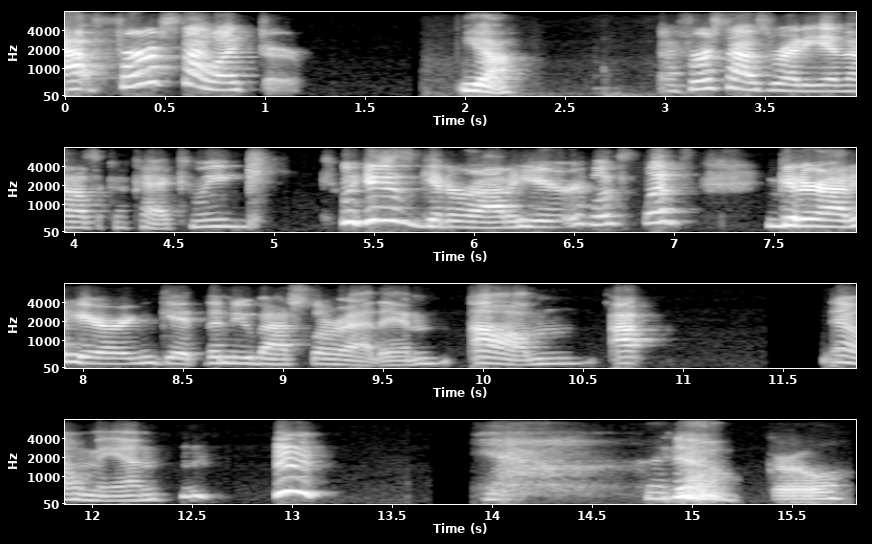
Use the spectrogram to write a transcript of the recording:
At first I liked her. Yeah. At first I was ready and then I was like, okay, can we can we just get her out of here? Let's let's get her out of here and get the new bachelorette in. Um I oh man. Yeah. No. girl.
